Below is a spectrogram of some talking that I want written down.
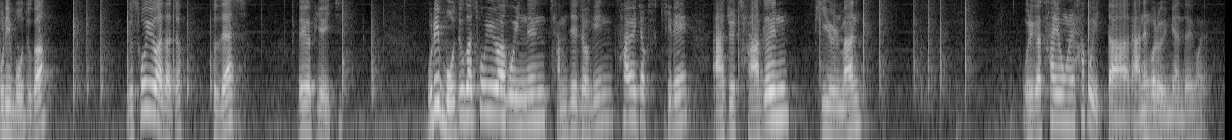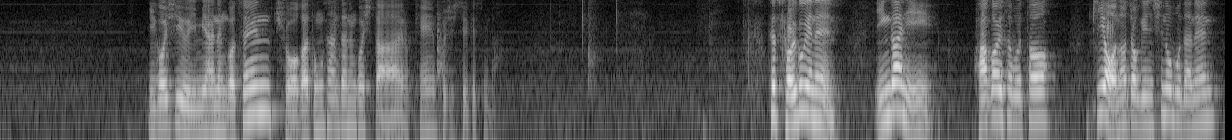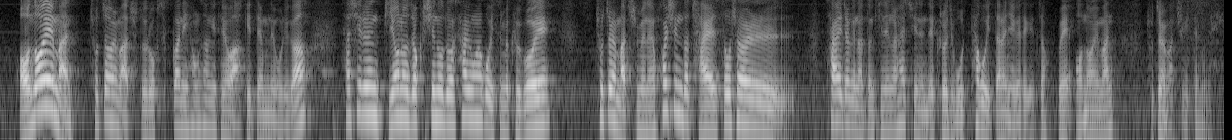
우리 모두가 이거 소유하다죠. possess 여기가 비어 있지. 우리 모두가 소유하고 있는 잠재적인 사회적 스킬의 아주 작은 비율만 우리가 사용을 하고 있다라는 걸 의미한다 이거예요. 이것이 의미하는 것은 주어가 동사한다는 것이다. 이렇게 보실 수 있겠습니다. 그래서 결국에는 인간이 과거에서부터 비언어적인 신호보다는 언어에만 초점을 맞추도록 습관이 형성이 되어 왔기 때문에 우리가 사실은 비언어적 신호도 사용하고 있으면 그거에 초점을 맞추면 훨씬 더 잘 소셜 사회적인 어떤 기능을 할 수 있는데 그러지 못하고 있다는 얘기가 되겠죠. 왜? 언어에만 초점을 맞추기 때문에.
